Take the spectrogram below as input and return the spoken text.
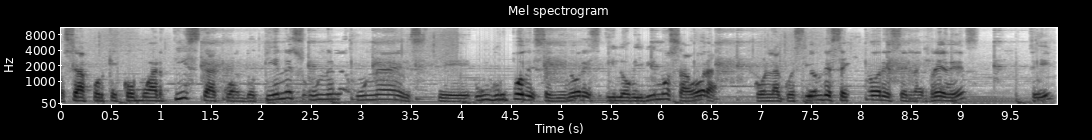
O sea, porque como artista, cuando tienes una, una, este, un grupo de seguidores, y lo vivimos ahora con la cuestión de seguidores en las redes, ¿sí?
